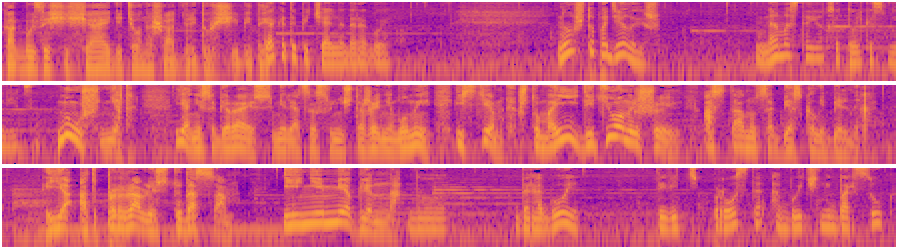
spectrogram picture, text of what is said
как бы защищая детеныша от грядущей беды. Как это печально, дорогой. Ну, что поделаешь? Нам остается только смириться. Ну уж нет, я не собираюсь смиряться с уничтожением Луны и с тем, что мои детеныши останутся без колыбельных. Я отправлюсь туда сам. И немедленно. Но, дорогой, ты ведь просто обычный барсук.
